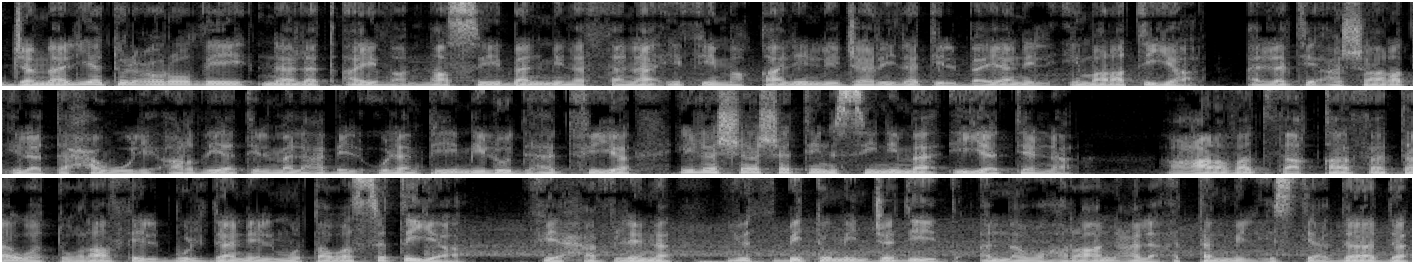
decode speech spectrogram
جمالية العروض نالت أيضا نصيبا من الثناء في مقال لجريدة البيان الإماراتية التي أشارت إلى تحول أرضية الملعب الأولمبي ميلود هدفي إلى شاشة سينمائية. عرضت ثقافة وتراث البلدان المتوسطية. في حفل يثبت من جديد أن وهران على أتم الاستعداد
